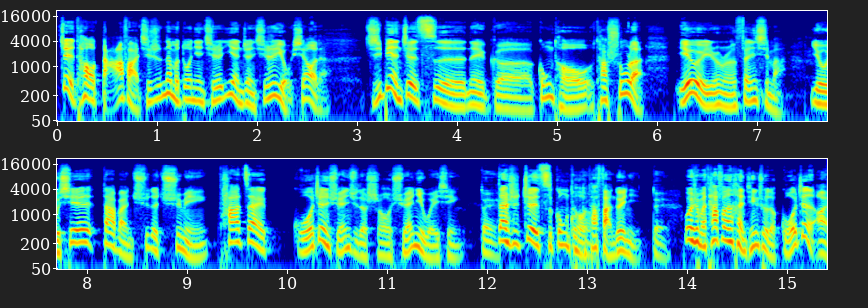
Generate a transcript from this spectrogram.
这套打法其实那么多年其实验证其实有效的，即便这次那个公投他输了，也有一种人分析嘛，有些大阪区的区民他在国政选举的时候选你维新，对。但是这次公投他反对你，对，为什么？他分很清楚的，国政啊，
